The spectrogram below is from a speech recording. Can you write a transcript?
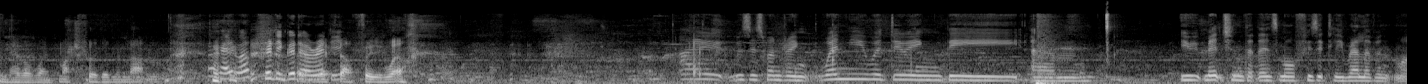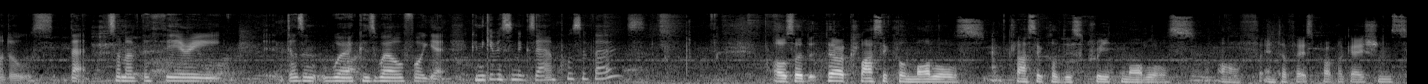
never went much further than that. Okay, well, pretty good already. worked out pretty well. I was just wondering when you were doing the. Um, you mentioned that there's more physically relevant models that some of the theory doesn't work as well for yet. Can you give us some examples of those? Also, th- there are classical models, classical discrete models of interface propagations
